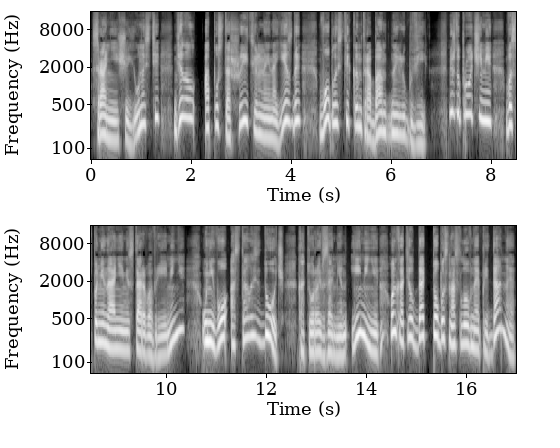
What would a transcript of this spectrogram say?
с ранней еще юности, делал опустошительные наезды в области контрабандной любви — между прочими воспоминаниями старого времени у него осталась дочь, которой взамен имени он хотел дать то баснословное приданное,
